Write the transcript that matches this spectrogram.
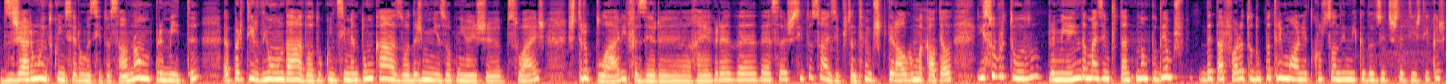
desejar muito conhecer uma situação não me permite, a partir de um dado ou do conhecimento de um caso ou das minhas opiniões pessoais, extrapolar e fazer uh, regra de, dessas situações. E, portanto, temos que ter alguma cautela e, sobretudo, para mim ainda mais importante, não podemos deitar fora todo o património de construção de indicadores e de estatísticas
